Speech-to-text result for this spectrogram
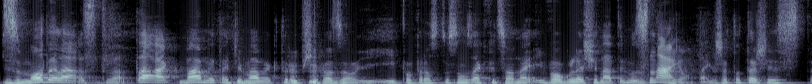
Z modelarstwa, tak. Mamy takie mamy, które przychodzą i, i po prostu są zachwycone i w ogóle się na tym znają. Także to też jest,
